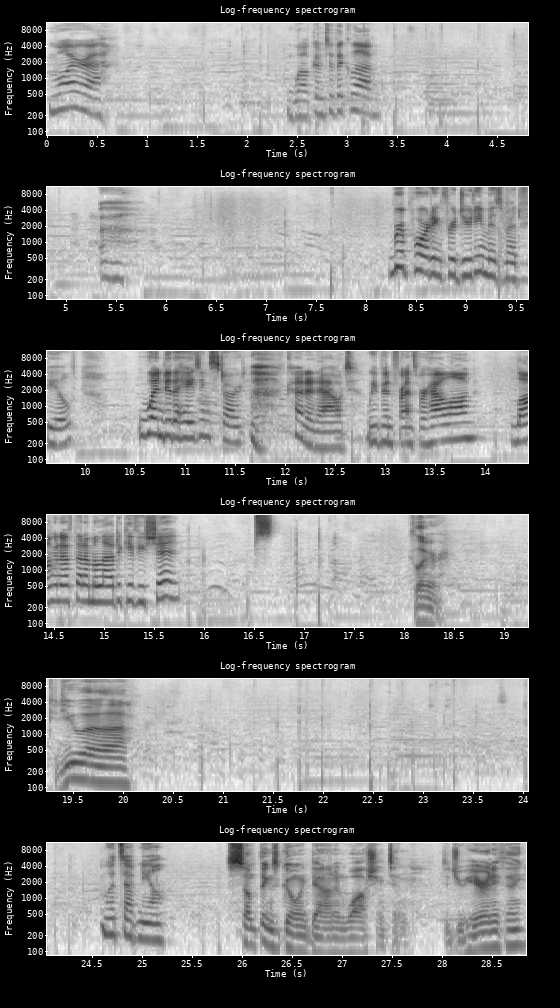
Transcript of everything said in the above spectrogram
Moira. Welcome to the club. Uh, reporting for duty, Ms. Redfield. When do the hazing start? Cut it out. We've been friends for how long? Long enough that I'm allowed to give you shit. Claire, could you, uh... What's up, Neil? Something's going down in Washington. Did you hear anything?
